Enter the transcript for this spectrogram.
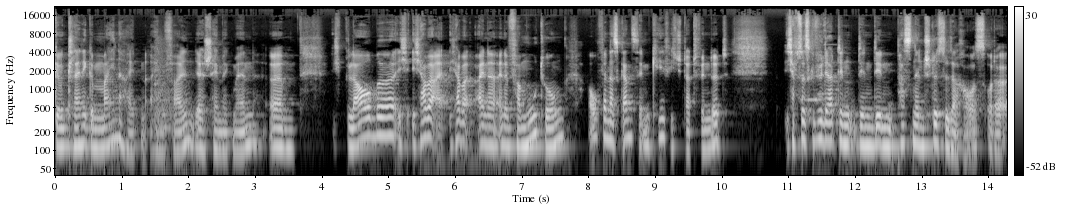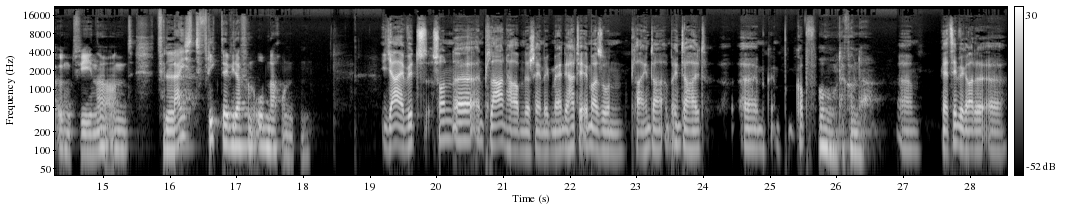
kleine Gemeinheiten einfallen, der Shane McMahon. Ähm, ich glaube, ich, ich habe, ich habe eine, eine Vermutung, auch wenn das Ganze im Käfig stattfindet, ich habe so das Gefühl, der hat den, den, den passenden Schlüssel daraus oder irgendwie, ne? Und vielleicht fliegt der wieder von oben nach unten. Ja, er wird schon äh, einen Plan haben, der Shane McMahon. Der hat ja immer so einen Plan hinter, Hinterhalt äh, im, im Kopf. Oh, da kommt er. Ähm, jetzt sehen wir gerade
